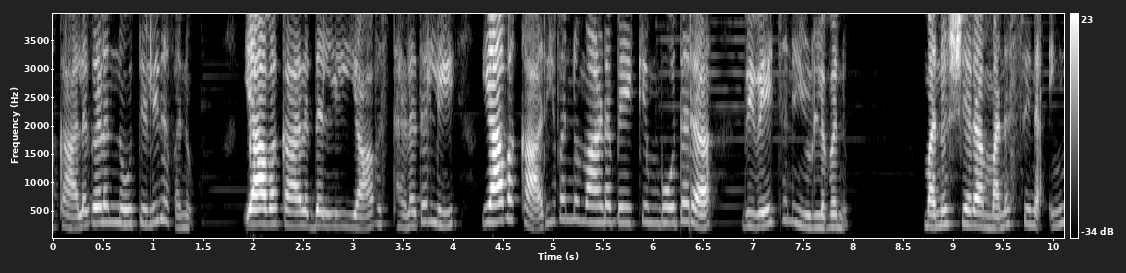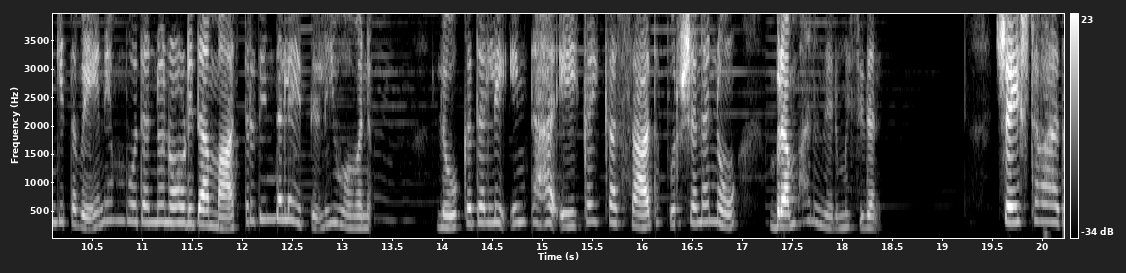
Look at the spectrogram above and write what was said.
ಕಾಲಗಳನ್ನು ತಿಳಿದವನು. ಯಾವ ಕಾಲದಲ್ಲಿ, ಯಾವ ಸ್ಥಳದಲ್ಲಿ, ಯಾವ ಕಾರ್ಯವನ್ನು ಮಾಡಬೇಕೆಂಬುದರ ವಿವೇಚನೆಯುಳ್ಳವನು. ಮನುಷ್ಯರ ಮನಸ್ಸಿನ ಇಂಗಿತವೇನೆಂಬುದನ್ನು ನೋಡಿದ ಮಾತ್ರದಿಂದಲೇ ತಿಳಿಯುವವನು. ಲೋಕದಲ್ಲಿ ಇಂತಹ ಏಕೈಕ ಸಾಧು ಪುರುಷನನ್ನು ಬ್ರಹ್ಮನು ನಿರ್ಮಿಸಿದನು. ಶ್ರೇಷ್ಠವಾದ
